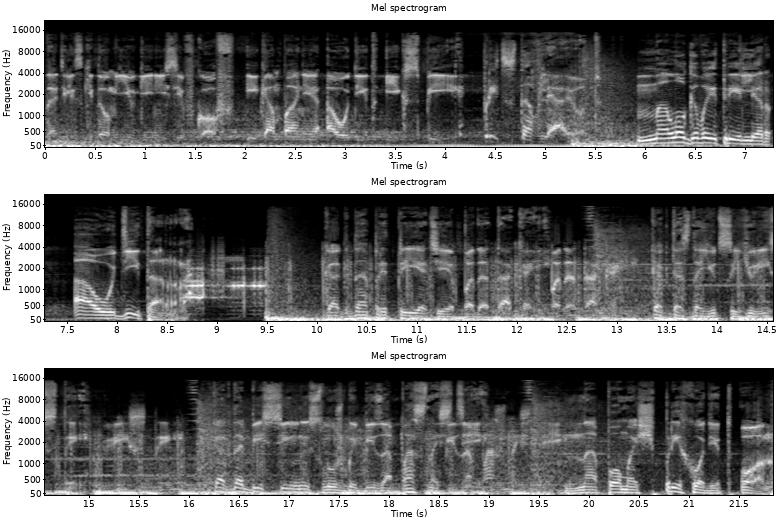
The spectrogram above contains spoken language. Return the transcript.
Издательский дом Евгений Сивков и компания Аудит XP представляют налоговый триллер «Аудитор». Когда предприятие под атакой. Под атакой. Когда сдаются юристы. Юристы. Когда бессильны службы безопасности. Безопасности. На помощь приходит он.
